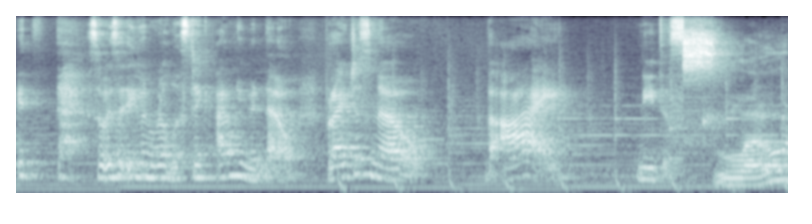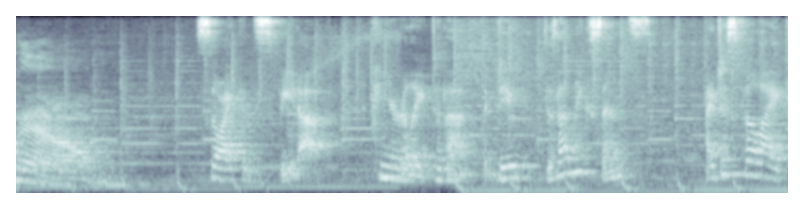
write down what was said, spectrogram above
it, so is it even realistic? I don't even know. But I just know that I need to slow down so I can speed up. Can you relate to that? Do you, does that make sense? I just feel like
